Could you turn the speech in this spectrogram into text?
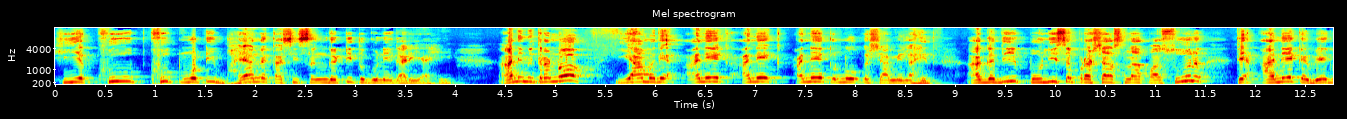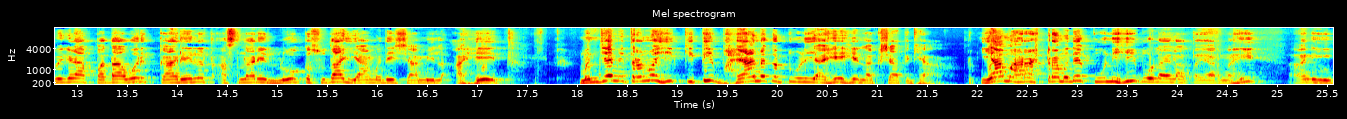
ही एक खूप खूप मोठी भयानक अशी संघटित गुन्हेगारी आहे. आणि मित्रांनो यामध्ये अनेक अनेक अनेक लोक सामील आहेत. अगदी पोलीस प्रशासनापासून ते अनेक वेगवेगळ्या पदावर कार्यरत असणारे लोकसुद्धा यामध्ये सामील आहेत. म्हणजे मित्रांनो ही किती भयानक टोळी आहे हे लक्षात घ्या. या महाराष्ट्रामध्ये कोणीही बोलायला तयार नाही आणि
